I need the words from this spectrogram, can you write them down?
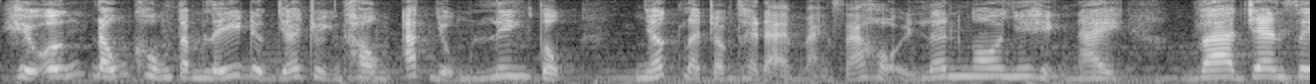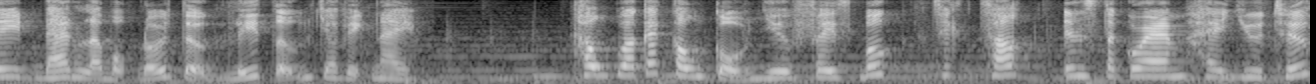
Hiệu ứng đóng khung tâm lý được giới truyền thông áp dụng liên tục, nhất là trong thời đại mạng xã hội lên ngôi như hiện nay, và Gen Z đang là một đối tượng lý tưởng cho việc này. Thông qua các công cụ như Facebook, TikTok, Instagram hay YouTube,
